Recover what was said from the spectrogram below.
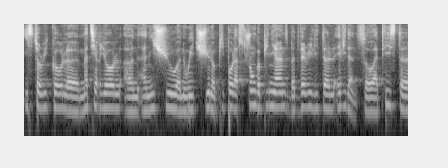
historical uh, material on an issue on which you know people have strong opinions but very little evidence so at least uh,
